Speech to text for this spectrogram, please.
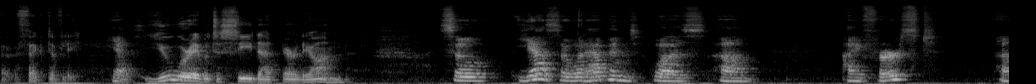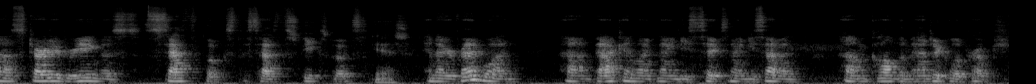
effectively. Yes. You were able to see that early on. So, yeah, so what happened was um, I first uh, started reading the Seth books, the Seth Speaks books. Yes. And I read one uh, back in like 96, 97 um, called The Magical Approach.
